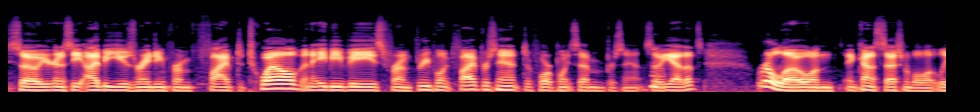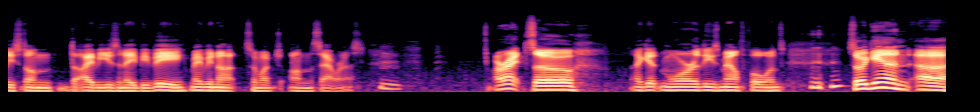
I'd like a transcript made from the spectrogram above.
So you're going to see IBUs ranging from five to twelve, and ABVs from 3.5 percent to 4.7 percent. So Huh. yeah, that's real low on and kind of sessionable at least on the IBUs and ABV. Maybe not so much on the sourness. Hmm. All right, so I get more of these mouthful ones. so again, uh,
